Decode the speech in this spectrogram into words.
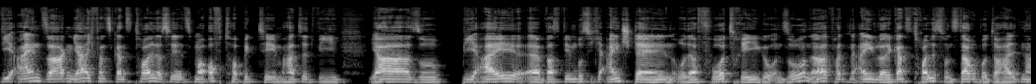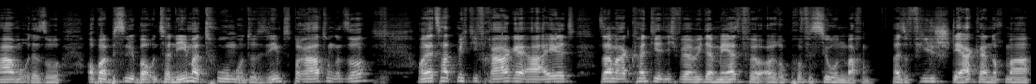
die einen sagen, ja, ich fand's ganz toll, dass ihr jetzt mal Off-Topic-Themen hattet, wie, ja, so BI, äh, was, wie muss ich einstellen oder Vorträge und so, ne? Fanden einige Leute ganz toll, dass wir uns darüber unterhalten haben oder so auch mal ein bisschen über Unternehmertum und Unternehmensberatung und so. Und jetzt hat mich die Frage ereilt, sag mal, könnt ihr nicht wieder mehr für eure Profession machen? Also viel stärker nochmal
